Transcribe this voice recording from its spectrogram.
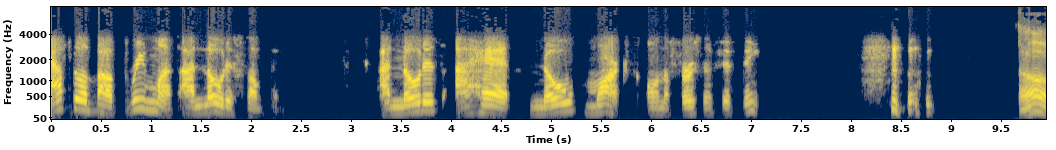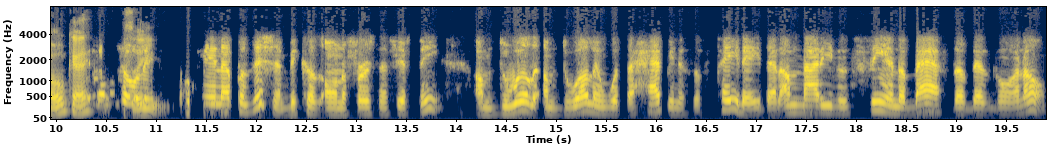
After about three months, I noticed something. I noticed I had no marks on the first and fifteenth. Oh, okay. totally so you... put me in that position because on the first and fifteenth, I'm dwelling I'm dwelling with the happiness of payday that I'm not even seeing the bad stuff that's going on.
